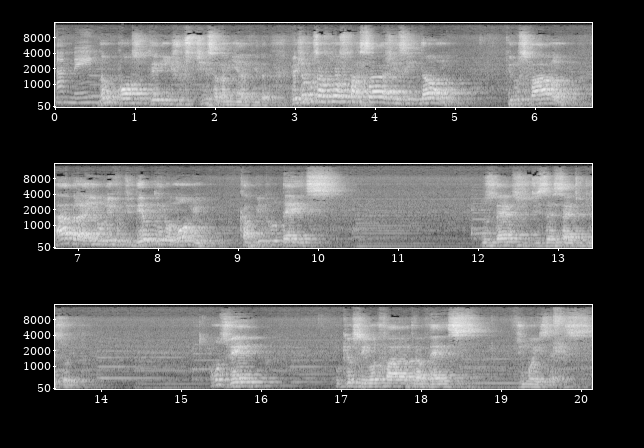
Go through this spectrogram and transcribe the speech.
Amém. Não posso ter injustiça na minha vida. Vejamos as duas passagens então que nos falam. Abra aí no livro de Deuteronômio, capítulo 10, nos versos 17 e 18. Vamos ver o que o Senhor fala através de Moisés.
